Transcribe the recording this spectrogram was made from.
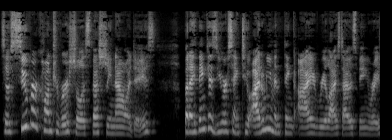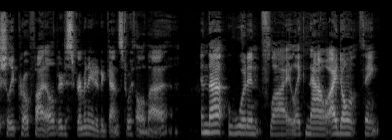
So super controversial, especially nowadays. But I think, as you were saying too, I don't even think I realized I was being racially profiled or discriminated against with all that. And that wouldn't fly like now. I don't think.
